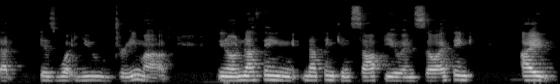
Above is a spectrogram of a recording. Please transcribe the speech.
that is what you dream of. You know, nothing, nothing can stop you. And so I think, I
